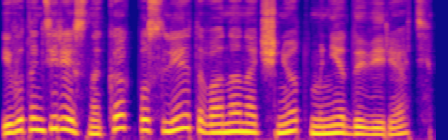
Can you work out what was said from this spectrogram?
И вот интересно, как после этого она начнет мне доверять?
